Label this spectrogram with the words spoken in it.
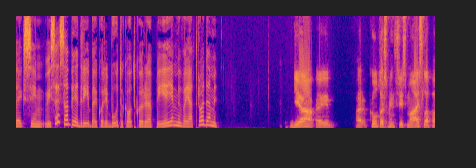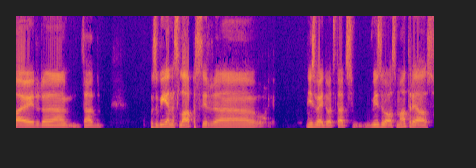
teiksim, visai sabiedrībai, kuri būtu kaut kur pieejami vai atrodami? Jā, e, ar kultūras ministrijas mājaslapā ir tāda uz vienas lapas ir uh, izveidots tāds vizuāls materiāls,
